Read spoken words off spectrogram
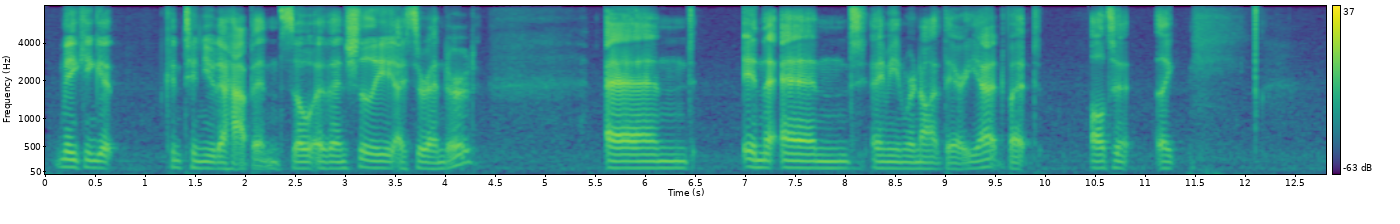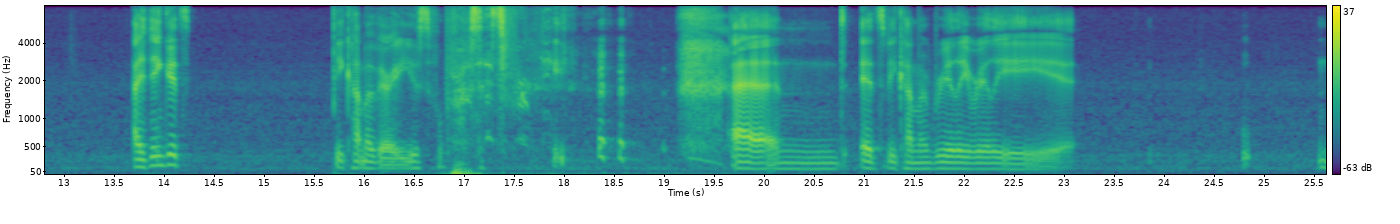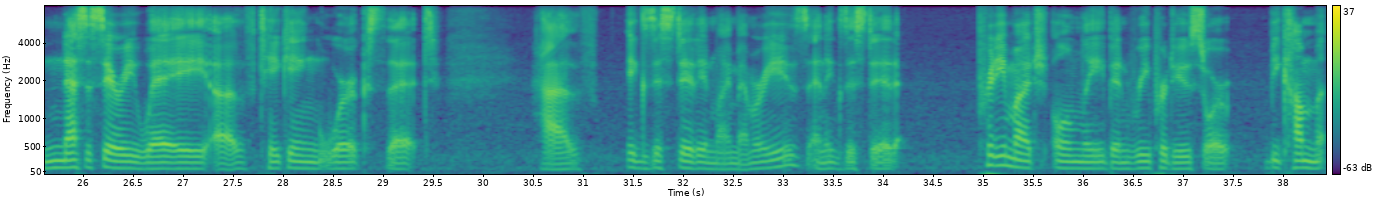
making it continue to happen. So eventually I surrendered. And in the end, I mean, we're not there yet, but ultimate, like, I think it's become a very useful process for me. and it's become a really, really necessary way of taking works that have existed in my memories and existed pretty much only been reproduced or become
